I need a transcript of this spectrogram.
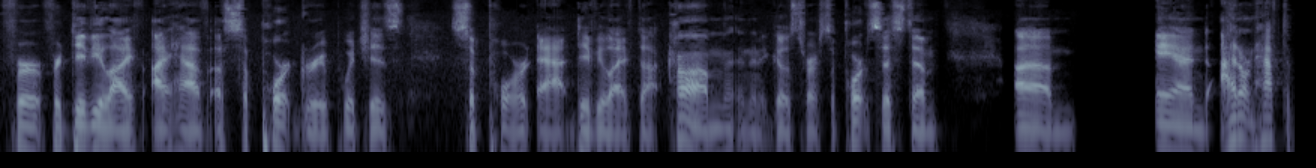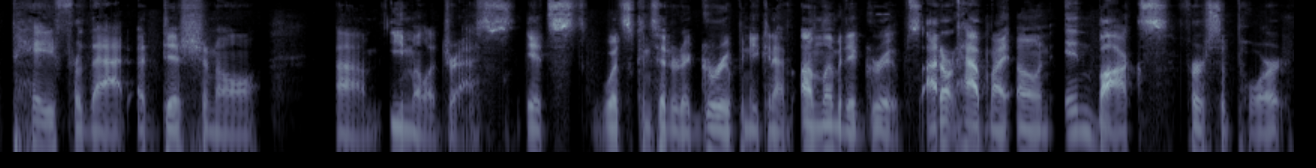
for for Divi Life, I have a support group, which is support at divilife.com, and then it goes to our support system. Um, and I don't have to pay for that additional um, email address. It's what's considered a group, and you can have unlimited groups. I don't have my own inbox for support.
